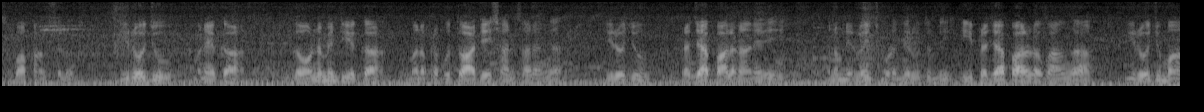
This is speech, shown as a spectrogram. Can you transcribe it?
శుభాకాంక్షలు. ఈరోజు మన యొక్క గవర్నమెంట్ యొక్క మన ప్రభుత్వ ఆదేశానుసారంగా ఈరోజు ప్రజాపాలన అనేది మనం నిర్వహించుకోవడం జరుగుతుంది. ఈ ప్రజాపాలనలో భాగంగా ఈరోజు మా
